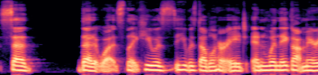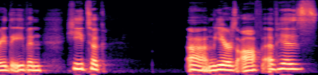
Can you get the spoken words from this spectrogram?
said that it was. Like he was he was double her age and when they got married, they even he took um years off of his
